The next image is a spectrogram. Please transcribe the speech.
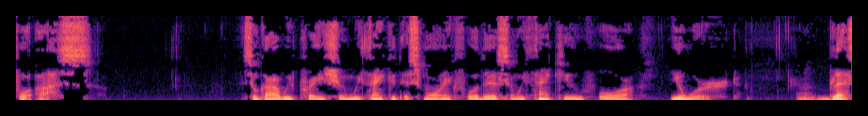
for us. So, God, we praise you and we thank you this morning for this, and we thank you for your word. Bless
